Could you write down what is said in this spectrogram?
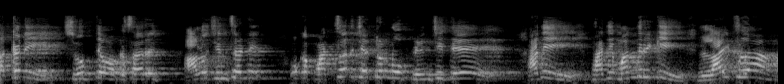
చక్కని సూక్తి ఒకసారి ఆలోచించండి. ఒక పచ్చని చెట్టును నువ్వు పెంచితే అది పది మందికి లైఫ్ లాంగ్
